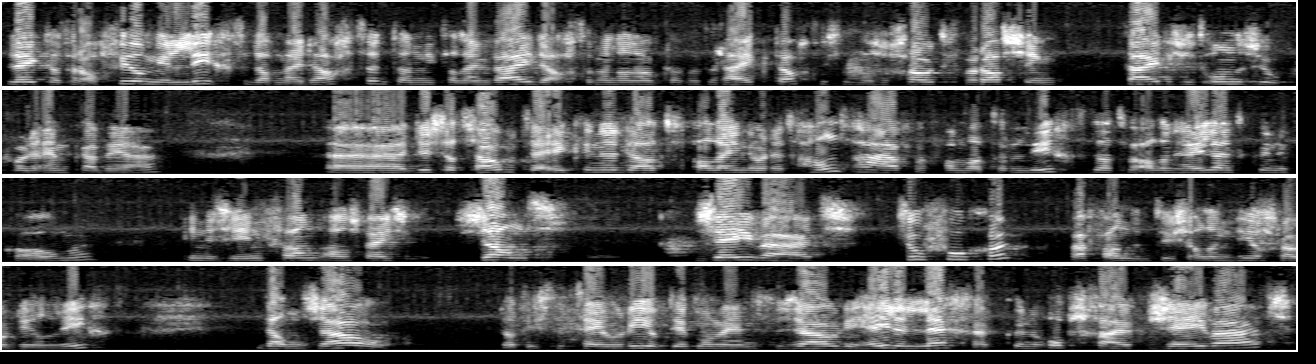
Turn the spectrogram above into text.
bleek dat er al veel meer ligt dan wij dachten. Dan niet alleen wij dachten, maar dan ook dat het Rijk dacht. Dus dat was een grote verrassing tijdens het onderzoek voor de MKBA. Uh, dus dat zou betekenen dat alleen door het handhaven van wat er ligt, dat we al een heel eind kunnen komen. In de zin van, als wij zand zeewaarts toevoegen, waarvan er dus al een heel groot deel ligt, dan zou dat is de theorie op dit moment, zou die hele legger kunnen opschuiven zeewaarts,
